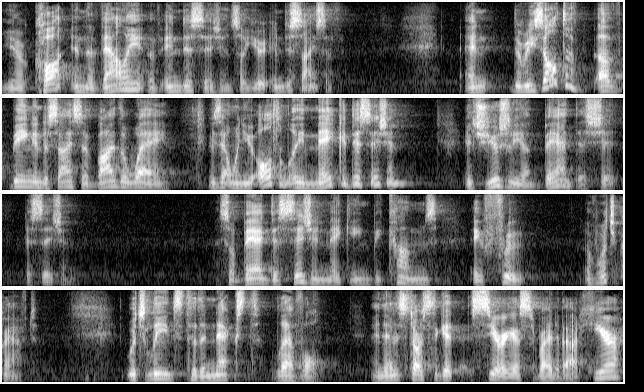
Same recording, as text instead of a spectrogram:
You're caught in the valley of indecision, so you're indecisive. And the result of, of being indecisive, by the way, is that when you ultimately make a decision, it's usually a bad decision. So bad decision making becomes a fruit of witchcraft, which leads to the next level. And then it starts to get serious right about here.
